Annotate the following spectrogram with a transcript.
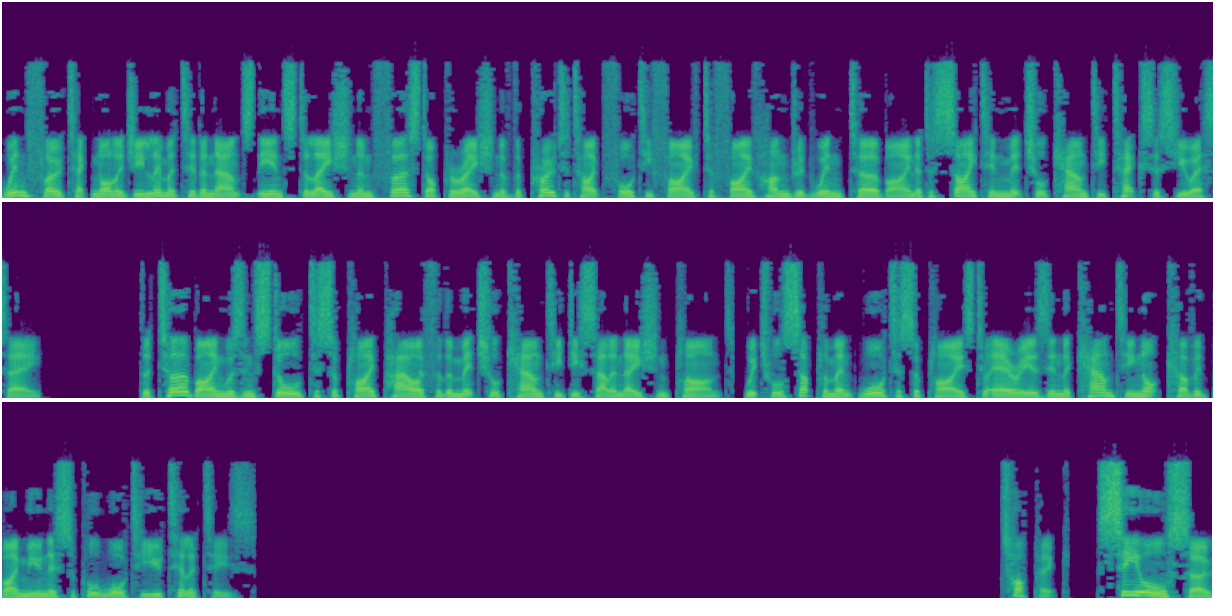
Windflow Technology Limited announced the installation and first operation of the prototype 45-500 wind turbine at a site in Mitchell County, Texas, USA. The turbine was installed to supply power for the Mitchell County desalination plant, which will supplement water supplies to areas in the county not covered by municipal water utilities. See also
